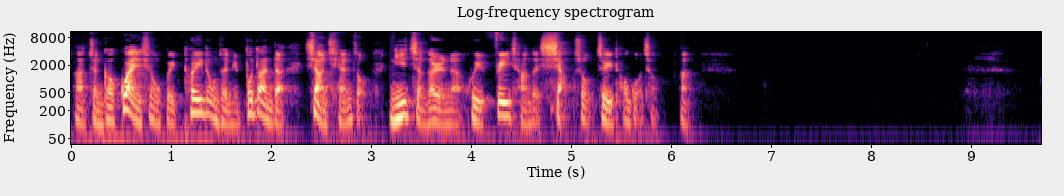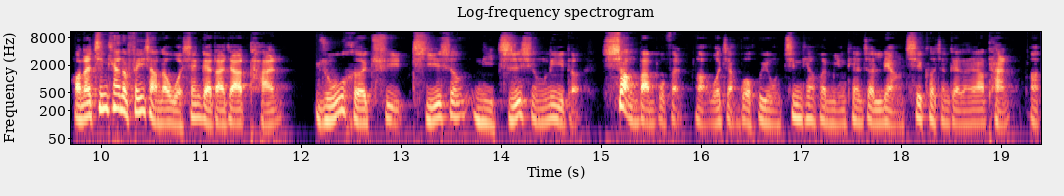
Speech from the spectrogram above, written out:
啊！整个惯性会推动着你不断的向前走，你整个人呢会非常的享受这一套过程啊。好，那今天的分享呢，我先给大家谈。如何去提升你执行力的上半部分啊？我讲过会用今天和明天这两期课程给大家谈啊。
